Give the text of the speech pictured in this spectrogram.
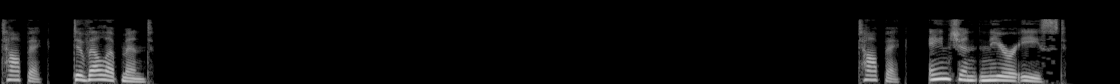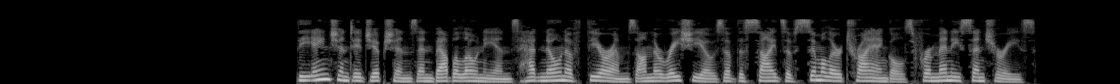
Topic: Development. Topic: Ancient Near East The ancient Egyptians and Babylonians had known of theorems on the ratios of the sides of similar triangles for many centuries.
